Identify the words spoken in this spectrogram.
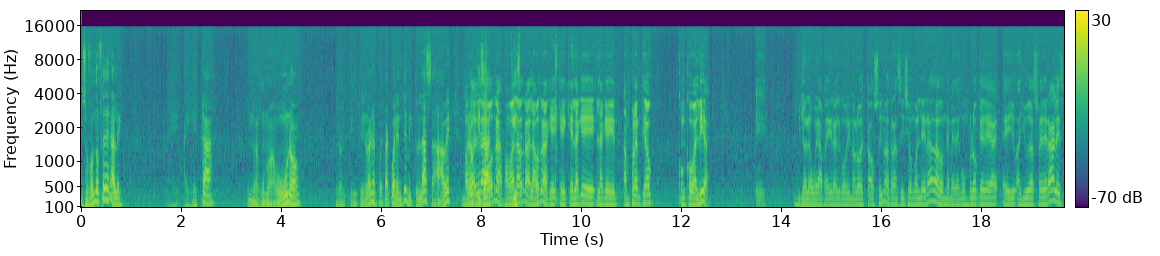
esos fondos federales. Eh, Ahí está. No es uno a uno. Pero el tío tiene una respuesta coherente y Víctor la sabe. Vamos a ver quizá- la otra, vamos a ver la otra, la otra, que, que- que es la que, la que han planteado con cobardía. Eh, yo le voy a pedir al gobierno de los Estados Unidos una transición ordenada donde me den un bloque de eh, ayudas federales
